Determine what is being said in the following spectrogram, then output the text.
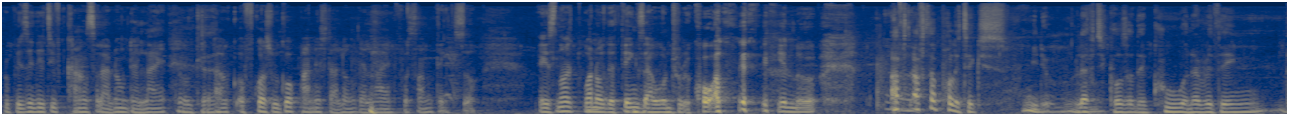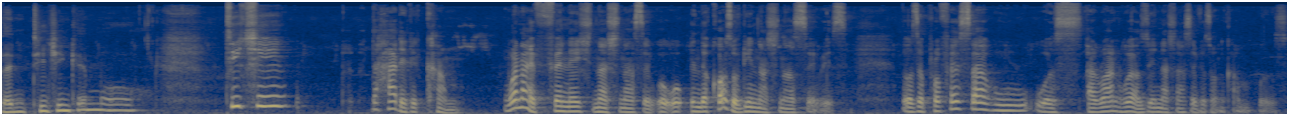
representative council along the line. Okay. Uh, of course, we got punished along the line for something. So it's not one of the things I want to recall, you know. After, after politics, you know, left because of the coup and everything, then teaching came or? Teaching, how did it come? When I finished national service, in the course of doing national service, there was a professor who was around where I was doing national service on campus.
